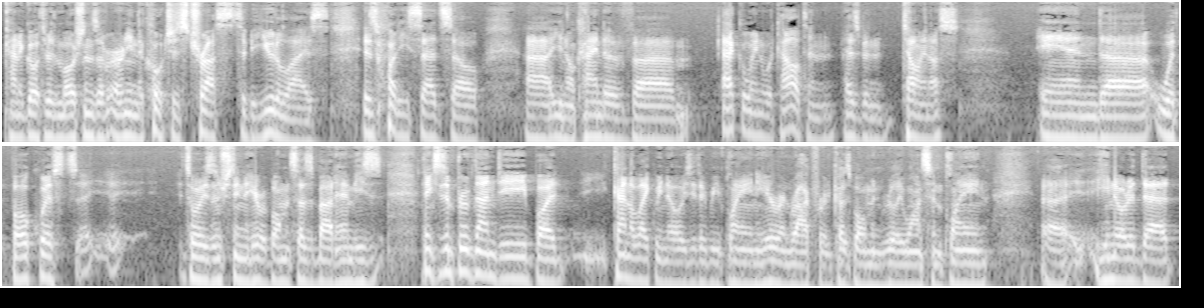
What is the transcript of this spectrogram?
kind of go through the motions of earning the coach's trust to be utilized, is what he said. So, uh, you know, kind of um, echoing what Colliton has been telling us. And uh, with Boqvist, uh, it's always interesting to hear what Bowman says about him. He's thinks he's improved on D, but kind of like we know, he's either be playing here in Rockford because Bowman really wants him playing. Uh, he noted that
